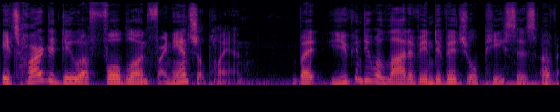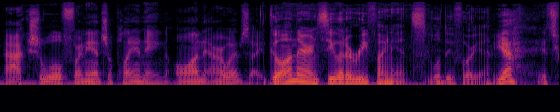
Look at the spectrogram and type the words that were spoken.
it's hard to do a full blown financial plan but you can do a lot of individual pieces of actual financial planning on our website. Go on there and see what a refinance will do for you. Yeah, it's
